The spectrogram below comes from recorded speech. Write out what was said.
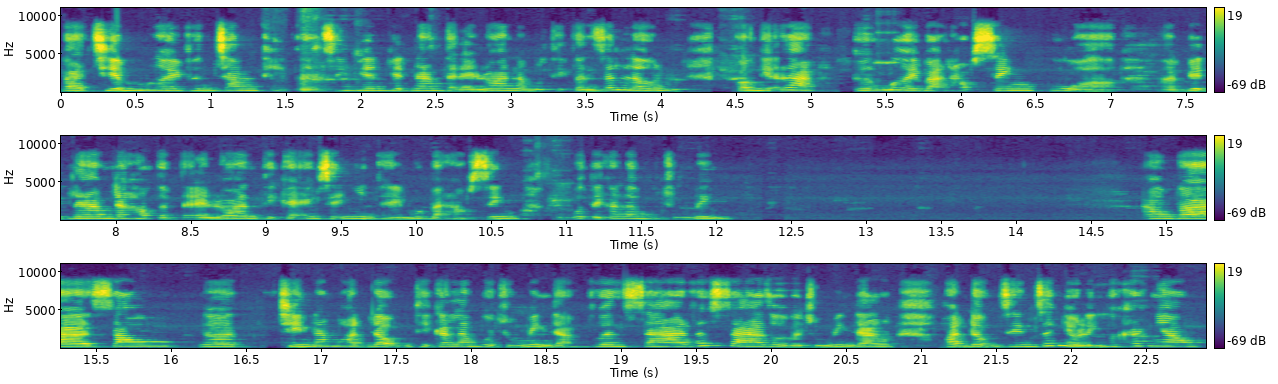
và chiếm 10% thị phần sinh viên Việt Nam tại Đài Loan là một thị phần rất lớn. Có nghĩa là cứ 10 bạn học sinh của, à, Việt Nam đang học tập tại Đài Loan thì các em sẽ nhìn thấy một bạn học sinh của Quốc tế Cát Lâm của chúng mình. À, và sau, uh, 9 năm hoạt động thì Cát Lâm của chúng mình đã vươn xa, rất xa rồi và chúng mình đang hoạt động trên rất nhiều lĩnh vực khác nhau.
